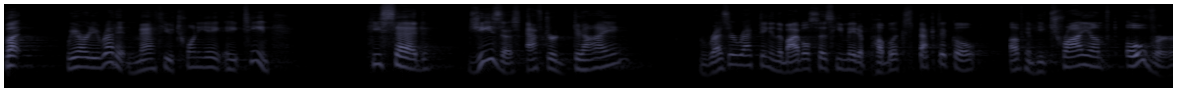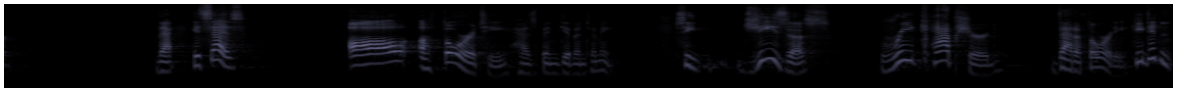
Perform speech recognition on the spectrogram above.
But we already read it in Matthew 28 18. He said, Jesus, after dying, resurrecting, and the Bible says he made a public spectacle of him, he triumphed over that. It says, All authority has been given to me. See, Jesus recaptured that authority. He didn't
